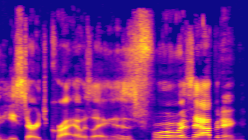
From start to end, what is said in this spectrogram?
and he started to cry. I was like, "This is whoa, what's happening?"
